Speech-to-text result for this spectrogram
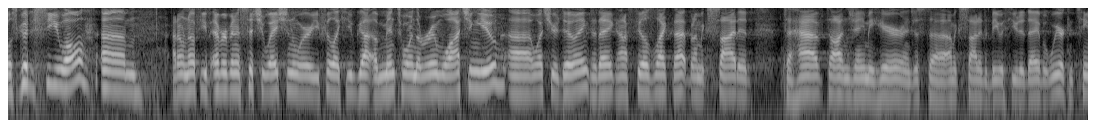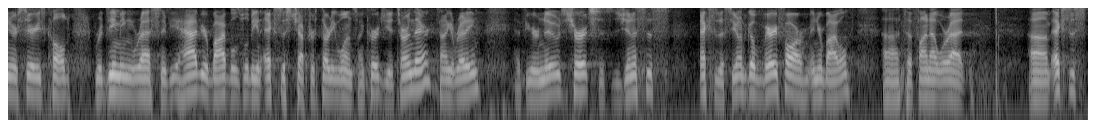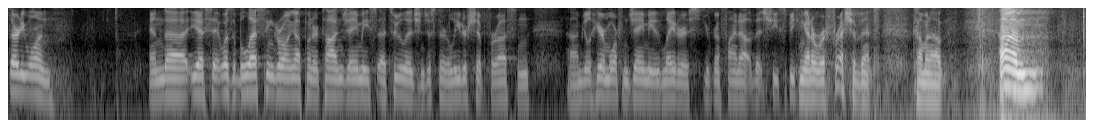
Well, it's good to see you all. Um, I don't know if you've ever been in a situation where you feel like you've got a mentor in the room watching you, uh, what you're doing. Today kind of feels like that, but I'm excited to have Todd and Jamie here, and just uh, I'm excited to be with you today. But we are continuing a series called Redeeming Rest. And if you have your Bibles, we'll be in Exodus chapter 31. So I encourage you to turn there, trying to get ready. If you're new to church, it's Genesis, Exodus. You don't have to go very far in your Bible uh, to find out where we're at. Um, Exodus 31. And uh, yes, it was a blessing growing up under Todd and Jamie's uh, tutelage and just their leadership for us. And um, you'll hear more from Jamie later as you're going to find out that she's speaking at a refresh event coming up. Um,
